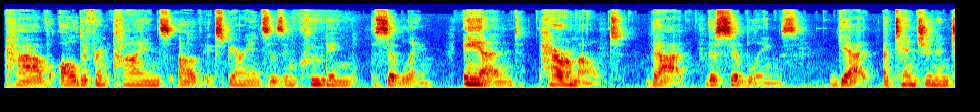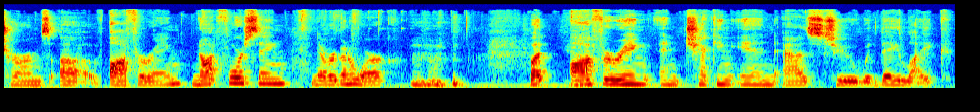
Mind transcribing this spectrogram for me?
have all different kinds of experiences, including the sibling, and paramount that the siblings get attention in terms of offering, not forcing, never going to work, mm-hmm. but yeah. offering and checking in as to would they like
